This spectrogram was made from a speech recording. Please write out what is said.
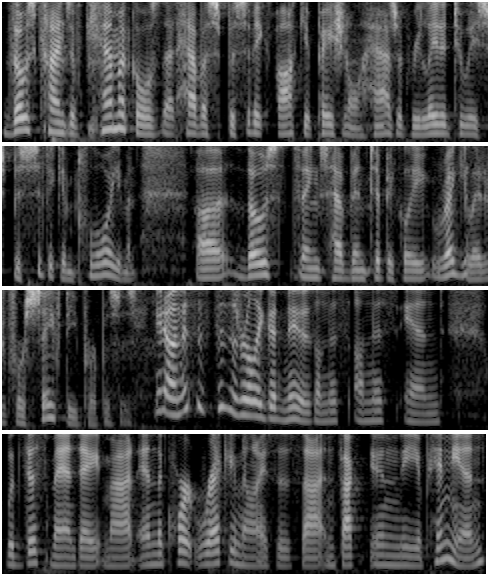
those kinds of chemicals that have a specific occupational hazard related to a specific employment uh, those things have been typically regulated for safety purposes. You know, and this is this is really good news on this on this end with this mandate, Matt. And the court recognizes that. In fact, in the opinion,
